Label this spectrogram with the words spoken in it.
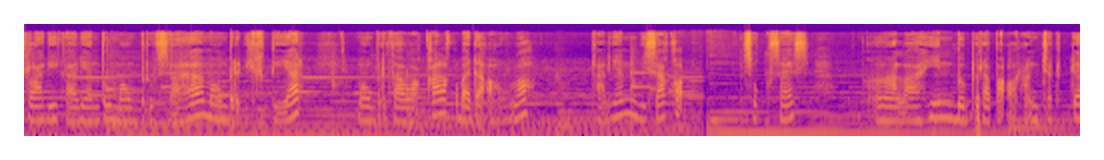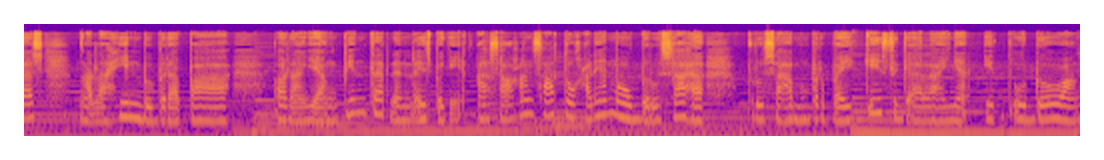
selagi kalian tuh mau berusaha mau berikhtiar mau bertawakal kepada Allah kalian bisa kok sukses ngalahin beberapa orang cerdas, ngalahin beberapa orang yang pintar dan lain sebagainya. Asalkan satu kalian mau berusaha, berusaha memperbaiki segalanya itu doang.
